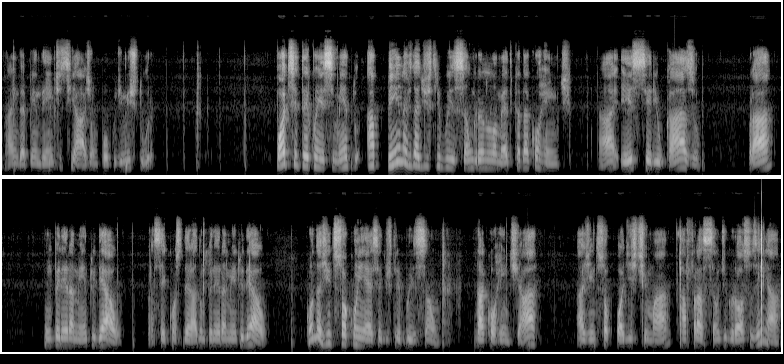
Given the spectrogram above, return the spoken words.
né? independente se haja um pouco de mistura. Pode-se ter conhecimento apenas da distribuição granulométrica da corrente. Tá? Esse seria o caso para um peneiramento ideal, para ser considerado um peneiramento ideal. Quando a gente só conhece a distribuição da corrente A, a gente só pode estimar a fração de grossos em A.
